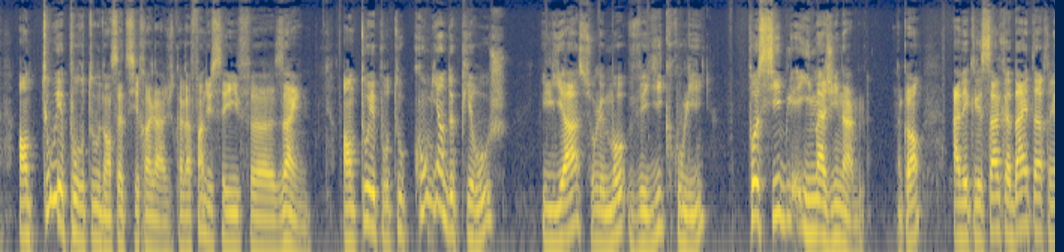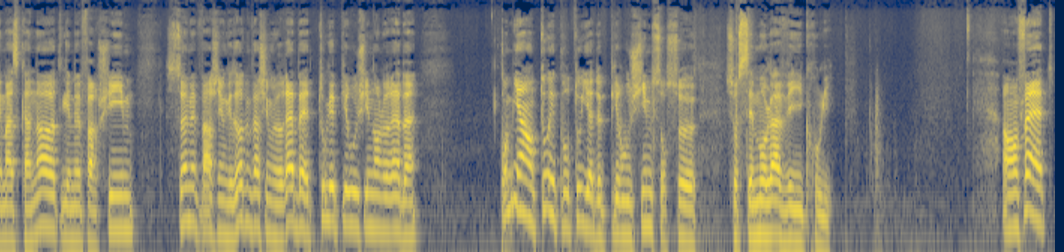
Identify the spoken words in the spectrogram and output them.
en tout et pour tout dans cette sira-là, jusqu'à la fin du Seif euh, Zain, en tout et pour tout, combien de pirouches il y a sur le mot Krouli, possible et imaginable D'accord? Avec les salkadaitach, les maskanot, les mefarshim, ce mefarshim, les autres mefarshim, le rebbe, tous les pirouchim dans le rebbe. Combien en tout et pour tout il y a de pirouchim sur, ce, sur ces mots-là Krouli En fait,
